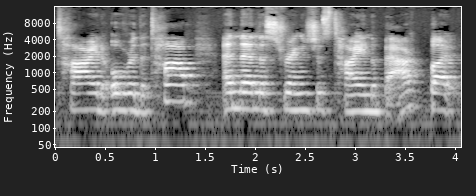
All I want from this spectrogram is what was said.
tied over the top and then the strings just tie in the back. But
